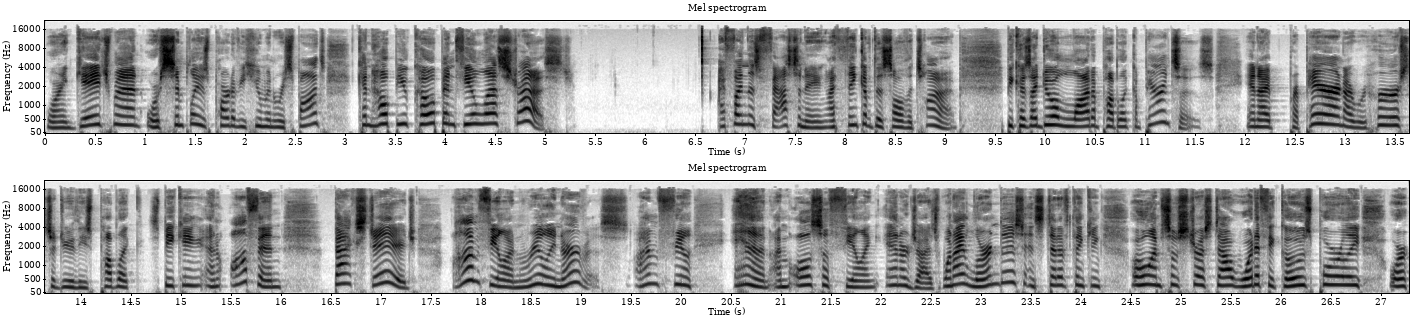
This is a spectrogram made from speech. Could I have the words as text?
or engagement or simply as part of a human response can help you cope and feel less stressed. I find this fascinating. I think of this all the time because I do a lot of public appearances and I prepare and I rehearse to do these public speaking. And often backstage, I'm feeling really nervous. I'm feeling, and I'm also feeling energized. When I learned this, instead of thinking, oh, I'm so stressed out, what if it goes poorly? Or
